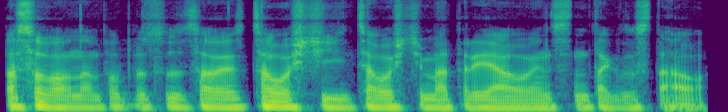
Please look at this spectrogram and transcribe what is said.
pasował nam po prostu do całej, całości, całości materiału, więc no tak zostało.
